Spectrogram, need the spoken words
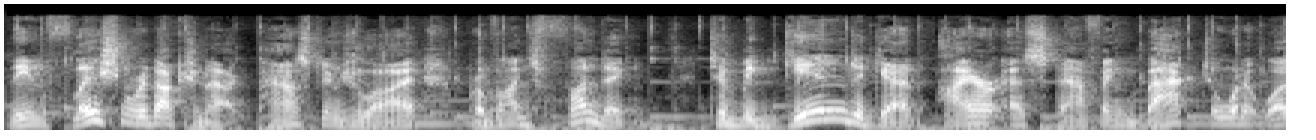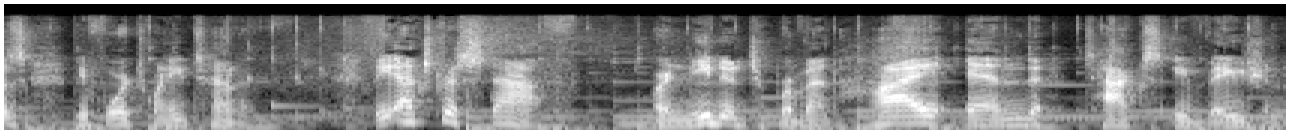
The Inflation Reduction Act, passed in July, provides funding to begin to get IRS staffing back to what it was before 2010. The extra staff are needed to prevent high-end tax evasion.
